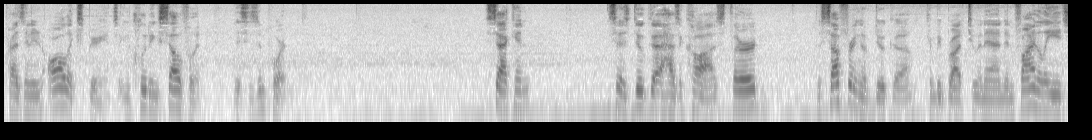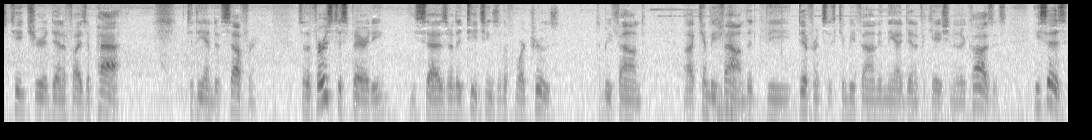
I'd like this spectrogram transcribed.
present in all experience, including selfhood. This is important. Second, he says dukkha has a cause. Third, the suffering of dukkha can be brought to an end. And finally, each teacher identifies a path to the end of suffering. So the first disparity, he says, are the teachings of the Four Truths to be found, uh, can be found. That the differences can be found in the identification of their causes. He says,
